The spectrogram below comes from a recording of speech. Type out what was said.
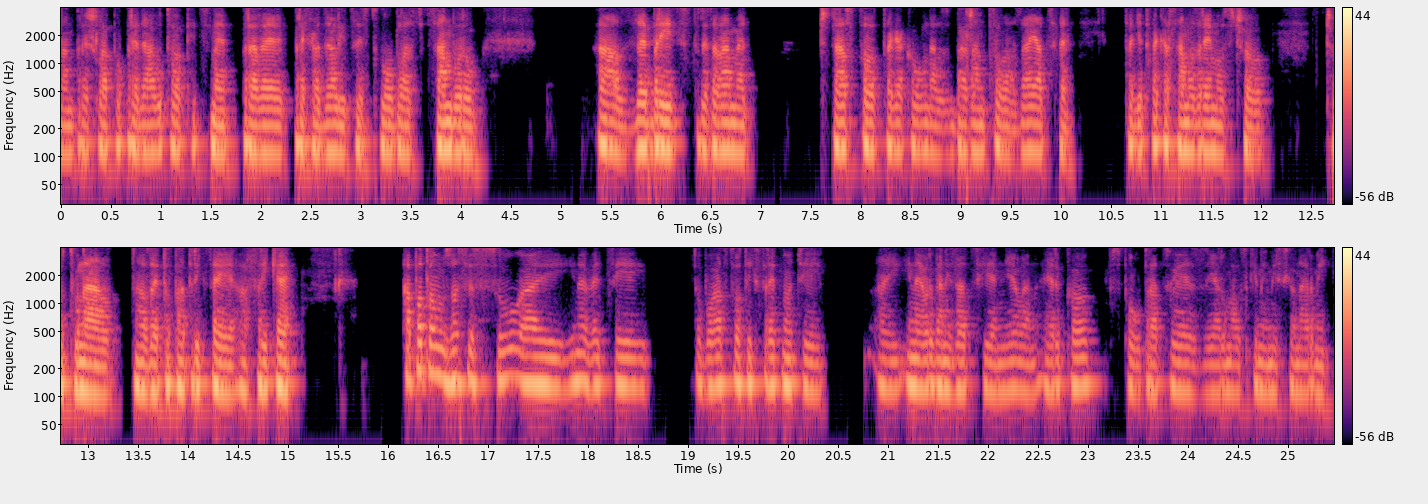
nám prešla popred auto, keď sme práve prechádzali cez tú oblasť Samburu. A zebry stretávame často, tak ako u nás bažantov a zajace, tak je taká samozrejmosť, čo, čo tu na, naozaj to patrí k tej Afrike. A potom zase sú aj iné veci, to bohatstvo tých stretnutí, aj iné organizácie, nielen ERKO, spolupracuje s jarumalskými misionármi.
